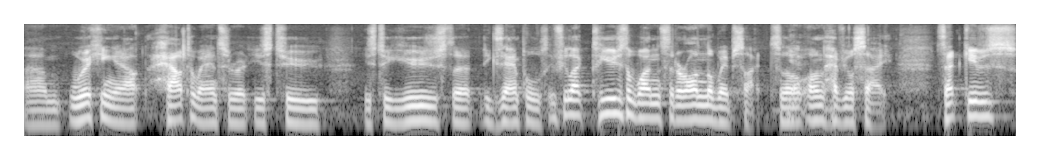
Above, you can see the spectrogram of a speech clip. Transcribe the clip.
um, working out how to answer it is to is to use the examples, if you like, to use the ones that are on the website, so Yeah. on Have Your Say. So that gives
